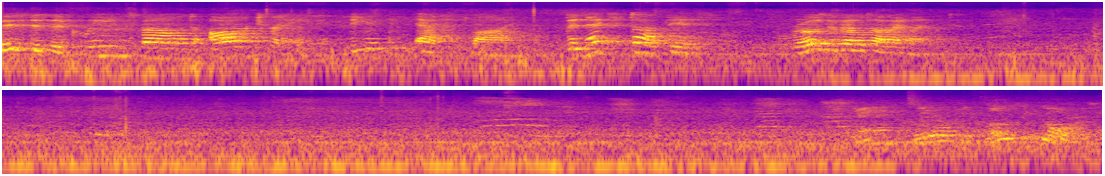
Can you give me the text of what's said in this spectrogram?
This is a Queens-bound R train via the F line. The next stop is Roosevelt Island. And we'll be closing doors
